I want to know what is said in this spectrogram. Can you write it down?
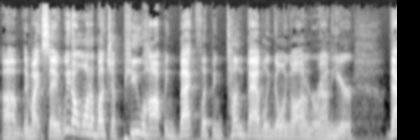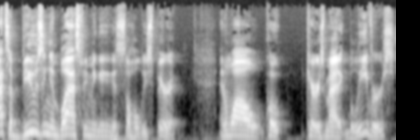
Um, they might say, We don't want a bunch of pew hopping, backflipping, tongue babbling going on and around here. That's abusing and blaspheming against the Holy Spirit. And while, quote, charismatic believers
